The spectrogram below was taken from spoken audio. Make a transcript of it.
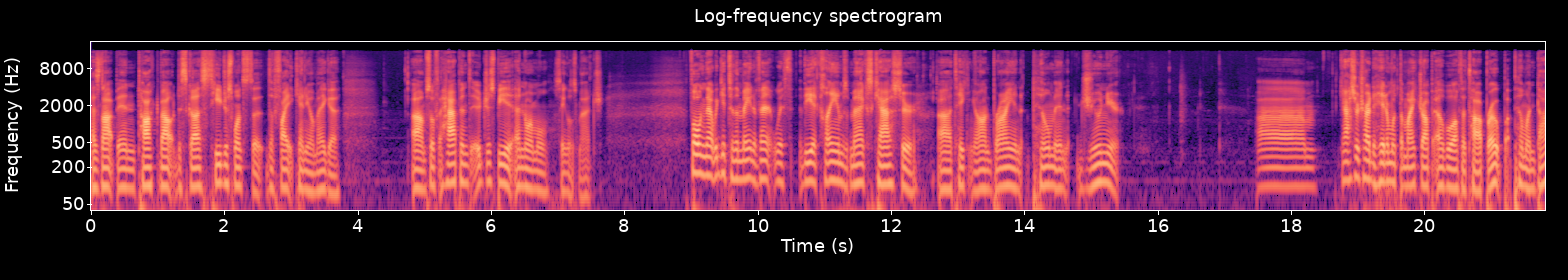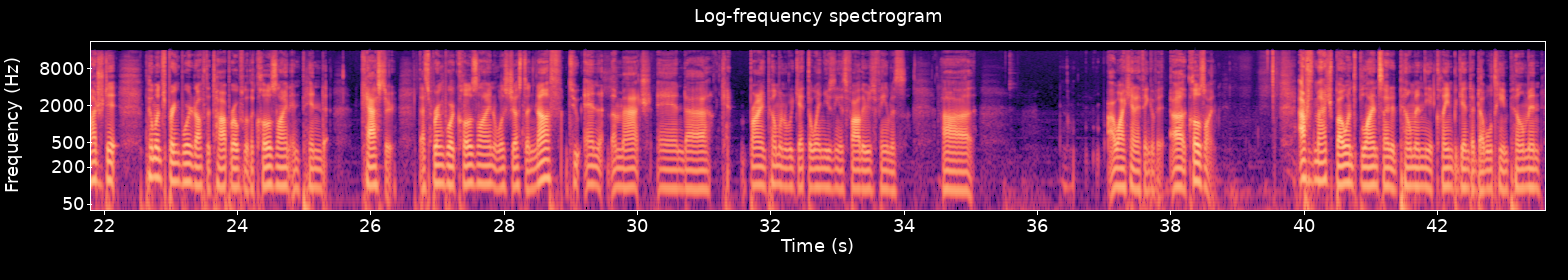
has not been talked about, discussed. He just wants to, to fight Kenny Omega. Um, so if it happens, it would just be a normal singles match. Following that, we get to the main event with the Acclaims Max Caster uh, taking on Brian Pillman Jr. Um, Caster tried to hit him with the mic drop elbow off the top rope, but Pillman dodged it. Pillman springboarded off the top ropes with a clothesline and pinned Caster. That springboard clothesline was just enough to end the match, and uh, Brian Pillman would get the win using his father's famous. Uh, why can't I think of it? Uh, clothesline. After the match, Bowens blindsided Pillman. The acclaim began to double team Pillman.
